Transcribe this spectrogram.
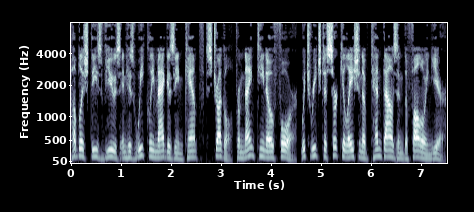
published these views in his weekly magazine Kampf Struggle from 1904, which reached a circulation of 10,000 the following year.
